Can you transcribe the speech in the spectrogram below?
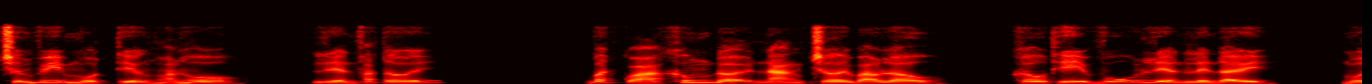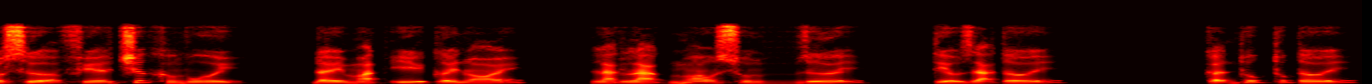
Trương Vi một tiếng hoan hô, liền phát tới. Bất quá không đợi nàng chơi bao lâu, khâu thi vũ liền lên đây, một sửa phía trước không vui, đầy mặt ý cười nói, lạc lạc mau xuống dưới, tiểu dạ tới. Cận thúc thúc tới.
